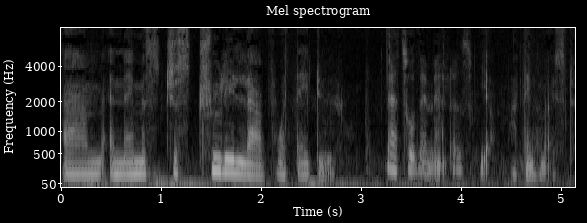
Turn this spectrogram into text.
um, and they must just truly love what they do. That's all that matters. Yeah, I think most.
